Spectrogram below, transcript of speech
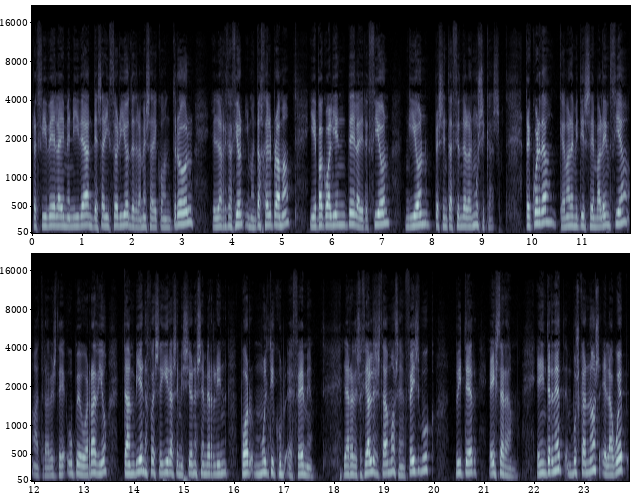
recibe la bienvenida de Sari Zorio desde la mesa de control, en la realización y montaje del programa, y de Paco Valiente, la dirección, guion, presentación de las músicas. Recuerda que además de emitirse en Valencia a través de UPV Radio, también nos puede seguir las emisiones en Berlín por Multicub FM. En las redes sociales estamos en Facebook, Twitter e Instagram. En Internet búscanos en la web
